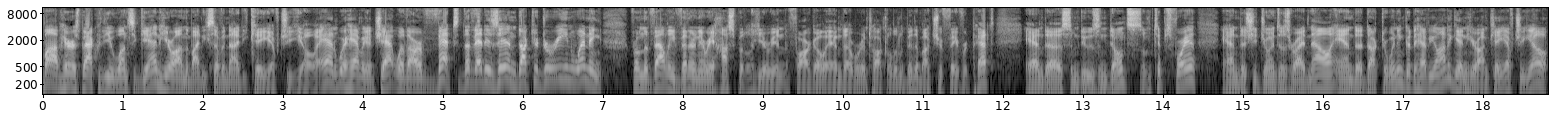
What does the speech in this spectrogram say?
Bob Harris back with you once again here on the Mighty 790 KFGO. And we're having a chat with our vet. The vet is in, Dr. Doreen Wenning from the Valley Veterinary Hospital here in Fargo. And uh, we're going to talk a little bit about your favorite pet and uh, some do's and don'ts, some tips for you. And uh, she joins us right now. And uh, Dr. Wenning, good to have you on again here on KFGO.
